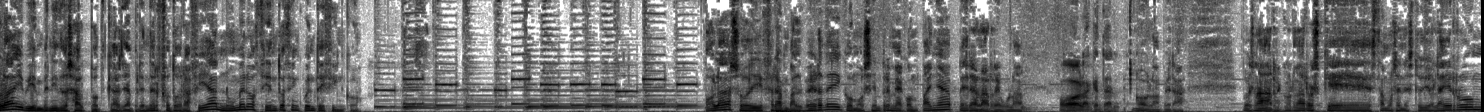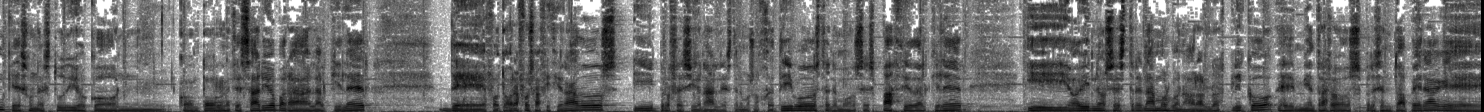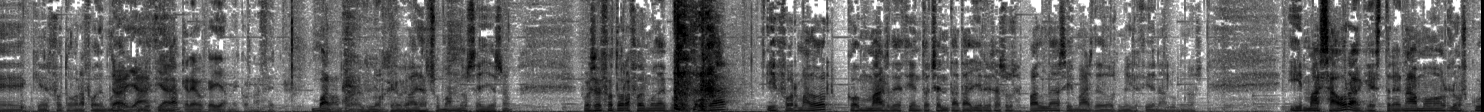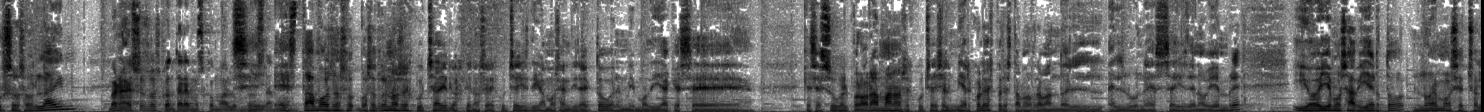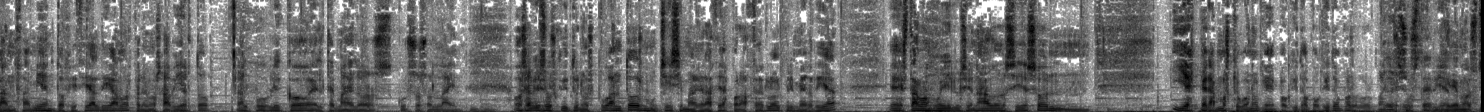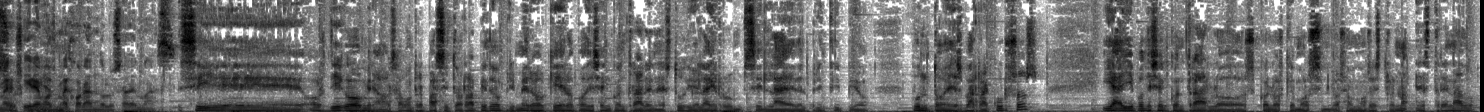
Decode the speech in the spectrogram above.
Hola y bienvenidos al podcast de Aprender Fotografía número 155. Hola, soy Fran Valverde y como siempre me acompaña Pera la Regular. Hola, ¿qué tal? Hola, Pera. Pues nada, recordaros que estamos en Estudio Lightroom, que es un estudio con, con todo lo necesario para el alquiler de fotógrafos aficionados y profesionales. Tenemos objetivos, tenemos espacio de alquiler y hoy nos estrenamos, bueno, ahora os lo explico, eh, mientras os presento a Pera, que, que es fotógrafo de moda ya, publicidad. ya, creo que ya me conocen. Bueno, pues los que vayan sumándose y eso. Pues es fotógrafo de moda y publicidad y formador con más de 180 talleres a sus espaldas y más de 2.100 alumnos. Y más ahora que estrenamos los cursos online, Bueno, esos los contaremos como alumnos Sí, también. estamos, vosotros nos escucháis, los que nos escucháis, digamos, en directo, o en el mismo día que se, que se sube el programa, nos escucháis el miércoles, pero estamos grabando el, el lunes 6 de noviembre. Y hoy hemos abierto, no hemos hecho lanzamiento oficial, digamos, pero hemos abierto al público el tema de los cursos online. Os habéis suscrito unos cuantos, muchísimas gracias por hacerlo el primer día. Estamos muy ilusionados y eso. Y esperamos que, bueno, que poquito a poquito pues, pues gusten. suscribiendo- Iremos, suscribiendo. iremos mejorándolos además. Sí, eh, os digo, mira, os hago un repasito rápido. Primero que lo podéis encontrar en Estudio Lightroom sin la E del principio punto es barra cursos y allí podéis encontrar los con los que hemos, los hemos estrena- estrenado.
